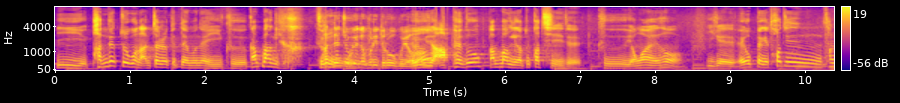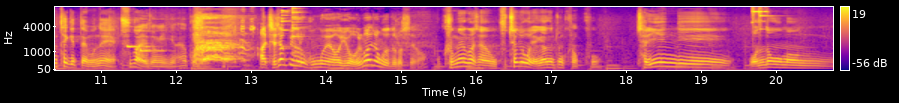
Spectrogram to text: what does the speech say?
이 반대쪽은 안 잘렸기 때문에 이 그 깜빡이가 들어오고 반대쪽에도 불이 들어오고요. 이제 앞에도 깜빡이가 똑같이 이제 그 영화에서 이게 에어백이 터진 상태이기 때문에 추가 예정이긴 하거든요. 아 제작비 그럼 궁금해요. 이거 얼마 정도 들었어요? 금액을 제가 뭐 구체적으로 얘기하기는 좀 그렇고 JND 원더우먼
